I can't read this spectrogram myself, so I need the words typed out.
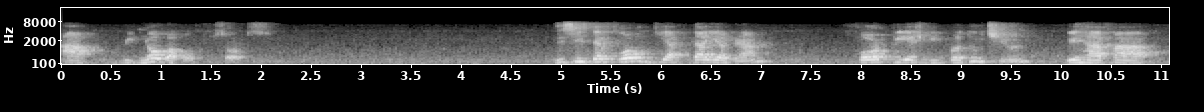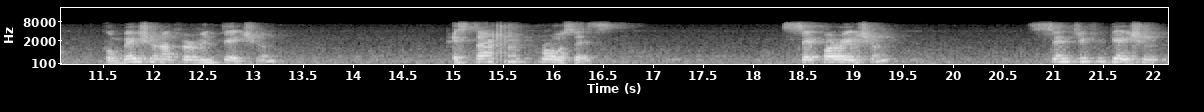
a renewable source. This is the flow dia diagram for PHB production. We have a conventional fermentation, extraction process, separation, centrifugation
